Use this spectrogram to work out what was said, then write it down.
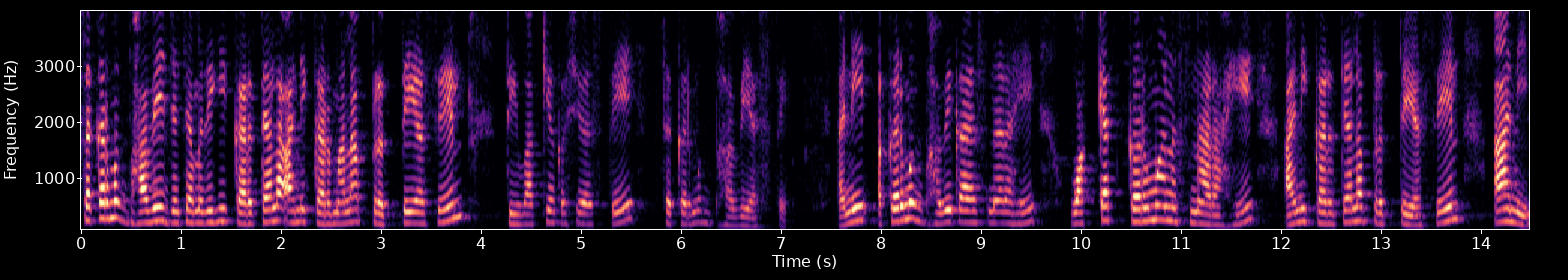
सकर्मक भावे ज्याच्यामध्ये की कर्त्याला आणि कर्माला प्रत्यय असेल ते वाक्य कसे असते? सकर्मक भावे असते. आणि अकर्मक भावे काय असणार आहे? वाक्यात कर्म नसणार आहे आणि कर्त्याला प्रत्यय असेल आणि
